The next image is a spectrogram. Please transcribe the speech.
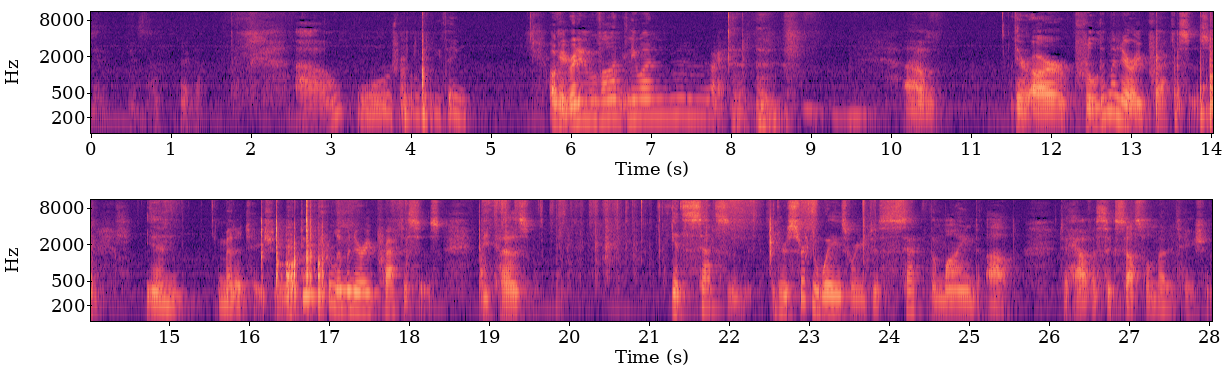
Yeah, There you. Oh, some little thing. Okay, ready to move on? Anyone? Okay. Um, there are preliminary practices in meditation. We do preliminary practices because it sets, there's certain ways where you just set the mind up to have a successful meditation,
